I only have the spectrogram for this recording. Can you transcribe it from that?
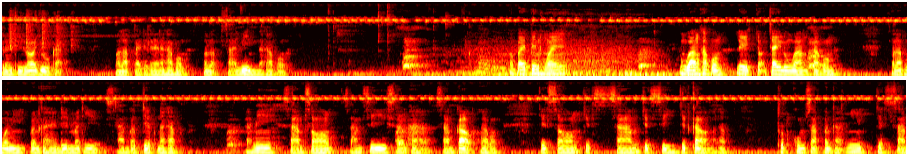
เลยที่รออยู่กับ มาหลับไปได้เลยนะครับ ผมสำหรับสายวิ่งนะครับผมต่อไปเป็นหวยลุงวังครับผมเลขเจาะใจลุงวังครับผมสำหรับวันนี้เปิ้นก็ให้ดินมาที่สามกับเจ็ดนะครับแล้วมีสามสองสามสี่สามห้าสามเก้านะครับผมเจ็ดสองเจ็ดสามเจ็ดสี่เจ็ดเก้านะครับทุดคุมทรัพย์เพิ่นก็มีเจ็ดสาม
